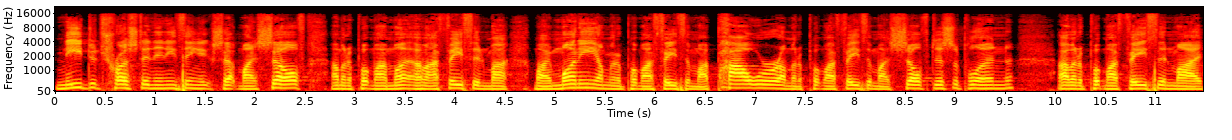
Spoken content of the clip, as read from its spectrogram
need to trust in anything except myself. I'm going to put my, uh, my faith in my, my money. I'm going to put my faith in my power. I'm going to put my faith in my self discipline. I'm going to put my faith in my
